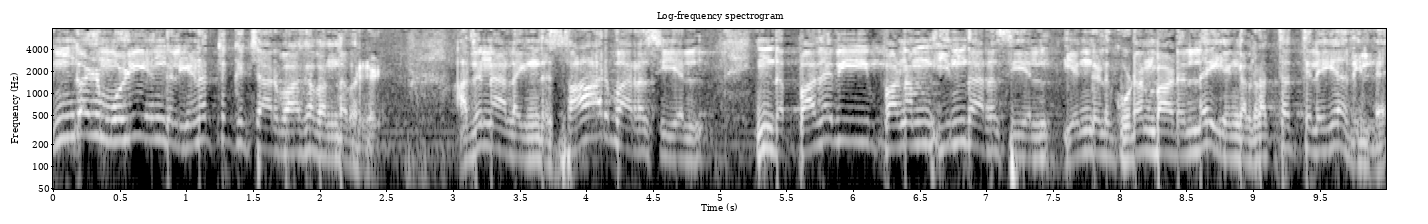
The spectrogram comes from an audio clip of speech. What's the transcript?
எங்கள் மொழி எங்கள் இனத்துக்கு சார்பாக வந்தவர்கள். அதனால இந்த சார்பு அரசியல் இந்த பதவி பணம் இந்த அரசியல் எங்களுக்கு உடன்பாடு இல்லை எங்கள் ரத்தத்திலேயே அது இல்லை.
